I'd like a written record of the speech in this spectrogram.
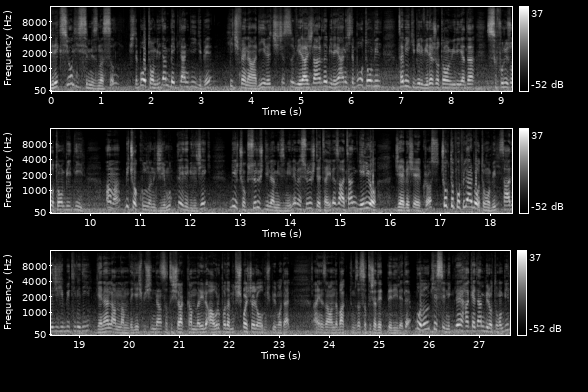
Direksiyon hissimiz nasıl? İşte bu otomobilden beklendiği gibi hiç fena değil açıkçası virajlarda bile. Yani işte bu otomobil tabii ki bir viraj otomobili ya da 0-100 otomobil değil. Ama birçok kullanıcıyı mutlu edebilecek birçok sürüş dinamizmiyle ve sürüş detayıyla zaten geliyor C5 Aircross. Çok da popüler bir otomobil. Sadece hibritiyle değil, genel anlamda geçmişinden satış rakamlarıyla Avrupa'da müthiş başarılı olmuş bir model. Aynı zamanda baktığımızda satış adetleriyle de. Bunu kesinlikle hak eden bir otomobil.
